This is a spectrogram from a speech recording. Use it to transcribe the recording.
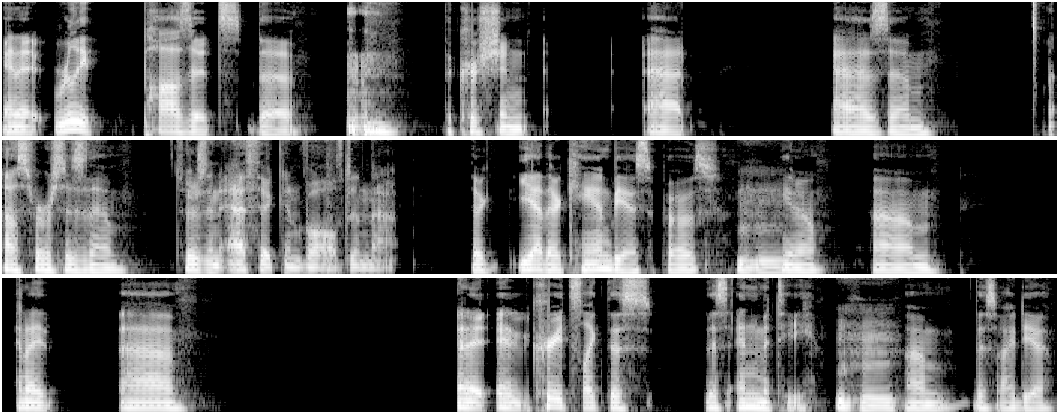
and it really posits the the Christian at as um us versus them. So there's an ethic involved in that. There, yeah, there can be, I suppose. hmm you know um and i uh and it, it creates like this this enmity hmm um this idea.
